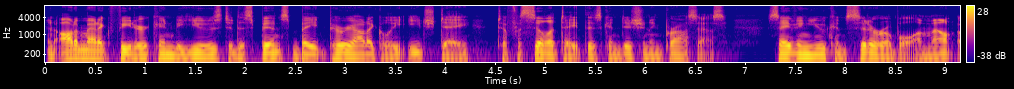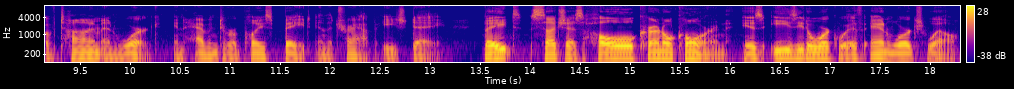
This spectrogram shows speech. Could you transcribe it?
An automatic feeder can be used to dispense bait periodically each day to facilitate this conditioning process, saving you considerable amount of time and work in having to replace bait in the trap each day. Bait such as whole kernel corn is easy to work with and works well.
